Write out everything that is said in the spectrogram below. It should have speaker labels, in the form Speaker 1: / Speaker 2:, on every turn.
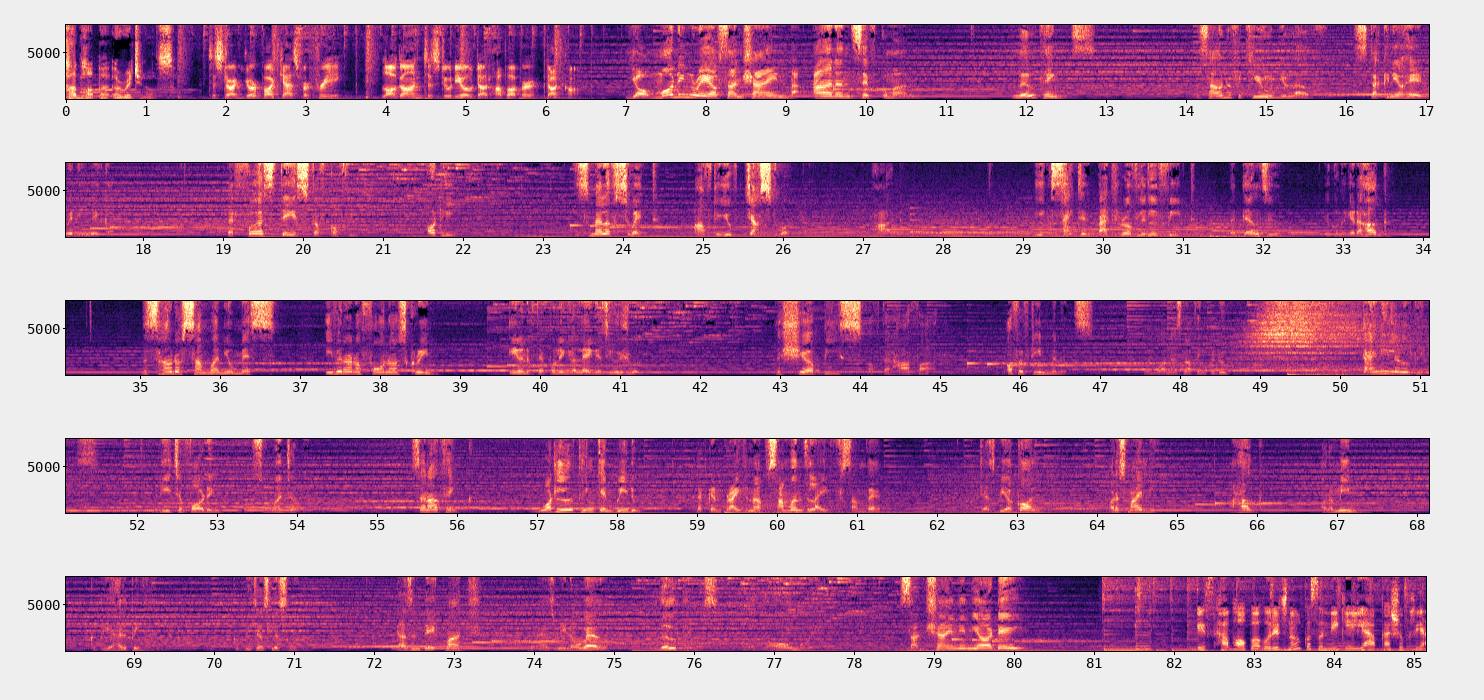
Speaker 1: Hubhopper Originals.
Speaker 2: To start your podcast for free, log on to studio.hubhopper.com.
Speaker 3: Your Morning Ray of Sunshine by Anand Sivkumaran. Little things. The sound of a tune you love stuck in your head when you wake up. That first taste of coffee or tea. The smell of sweat after you've just worked out hard. The excited patter of little feet that tells you you're going to get a hug. The sound of someone you miss, even on a phone or screen, even if they're pulling your leg as usual. The sheer peace of that half hour or 15 minutes when one has nothing to do. Tiny little things, but each affording so much joy. So now think what little thing can we do that can brighten up someone's life somewhere? Could just be a call, or a smiley, a hug, or a meme. Could be a helping hand, could be just listening. Doesn't take much, but as we know well, little things go a long way. Sunshine in your day.
Speaker 4: इस hub hopper original को सुनने के लिए आपका शुक्रिया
